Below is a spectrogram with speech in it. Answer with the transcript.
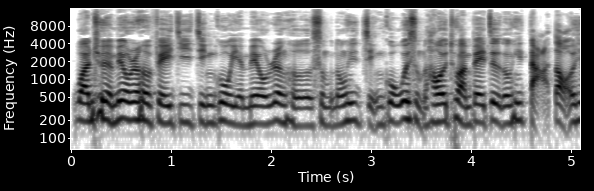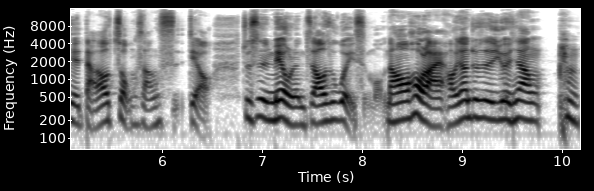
完全也没有任何飞机经过，也没有任何什么东西经过。为什么他会突然被这个东西打到，而且打到重伤死掉？就是没有人知道是为什么。然后后来好像就是有点像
